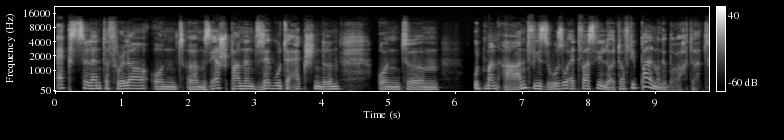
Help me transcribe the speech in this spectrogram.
exzellente Thriller und ähm, sehr spannend, sehr gute Action drin. Und, ähm, und man ahnt, wieso so etwas die Leute auf die Palme gebracht hat.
